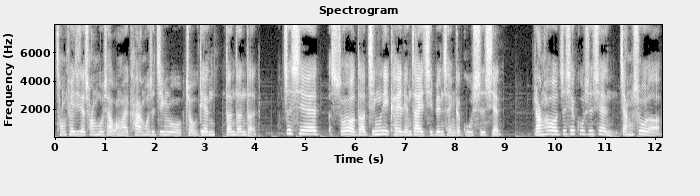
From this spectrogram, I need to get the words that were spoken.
从飞机的窗户下往外看，或是进入酒店等等等，这些所有的经历可以连在一起变成一个故事线，然后这些故事线讲述了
